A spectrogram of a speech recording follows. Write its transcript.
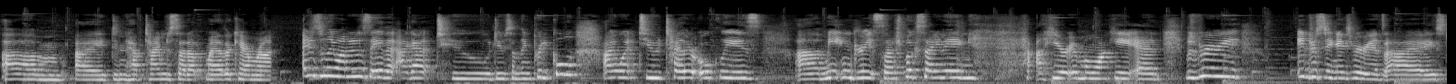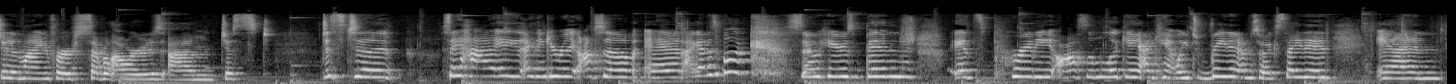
Um, I didn't have time to set up my other camera. I just really wanted to say that I got to do something pretty cool. I went to Tyler Oakley's uh, meet and greet slash book signing uh, here in Milwaukee and it was very interesting experience. I stood in line for several hours um, just, just to say hi, I think you're really awesome, and I got his book. So here's Binge. It's pretty awesome looking. I can't wait to read it. I'm so excited. And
